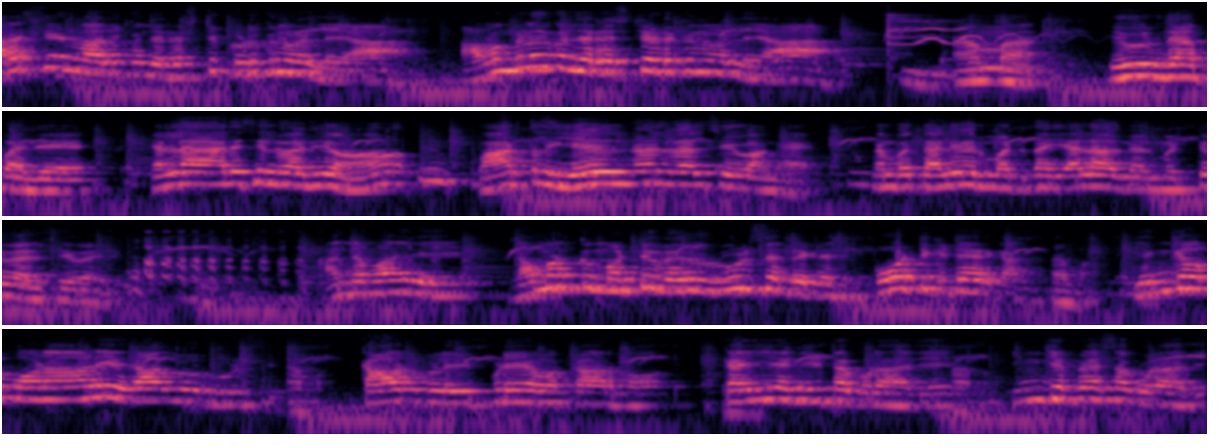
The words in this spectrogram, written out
அரசியல்வாதி கொஞ்சம் ரெஸ்ட் கொடுக்கணும் இல்லையா? அவங்களும் கொஞ்சம் ரெஸ்ட் எடுக்கணும் இல்லையா? ஆமா. இவரு தான் பாது எல்லா அரசியல்வாதியும் வாரத்துல ஏழு நாள் வேலை செய்வாங்க. நம்ம தலைவர் மட்டும் தான் ஏழாவது நாள் மட்டும் வேலை செய்வாரு. அந்த மாதிரி நமக்கு மட்டும் வெறும் ரூல்ஸ் அண்ட் ரெகுலேஷன் போட்டுக்கிட்டே இருக்காங்க. ஆமா. எங்க போனாலும் ஏதாவது ஒரு ரூல்ஸ் ஆமா. காருக்குள்ள இப்படியே உக்காரணும். கையை நீட்டக்கூடாது. இங்க பேசக்கூடாது.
